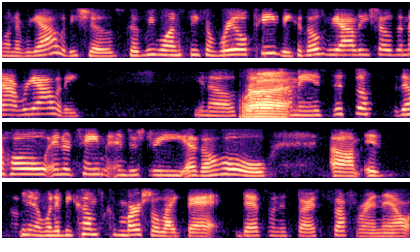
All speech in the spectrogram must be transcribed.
on the reality shows because we want to see some real TV because those reality shows are not reality. You know, so Right. I mean, it's just the the whole entertainment industry as a whole um is you know when it becomes commercial like that, that's when it starts suffering. Now,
